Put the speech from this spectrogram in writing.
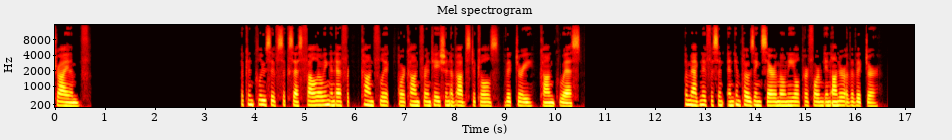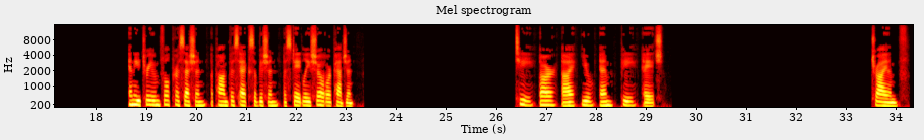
Triumph. A conclusive success following an effort, conflict, or confrontation of obstacles, victory, conquest. A magnificent and imposing ceremonial performed in honor of a victor. Any triumphal procession, a pompous exhibition, a stately show or pageant. T R I U M P H Triumph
